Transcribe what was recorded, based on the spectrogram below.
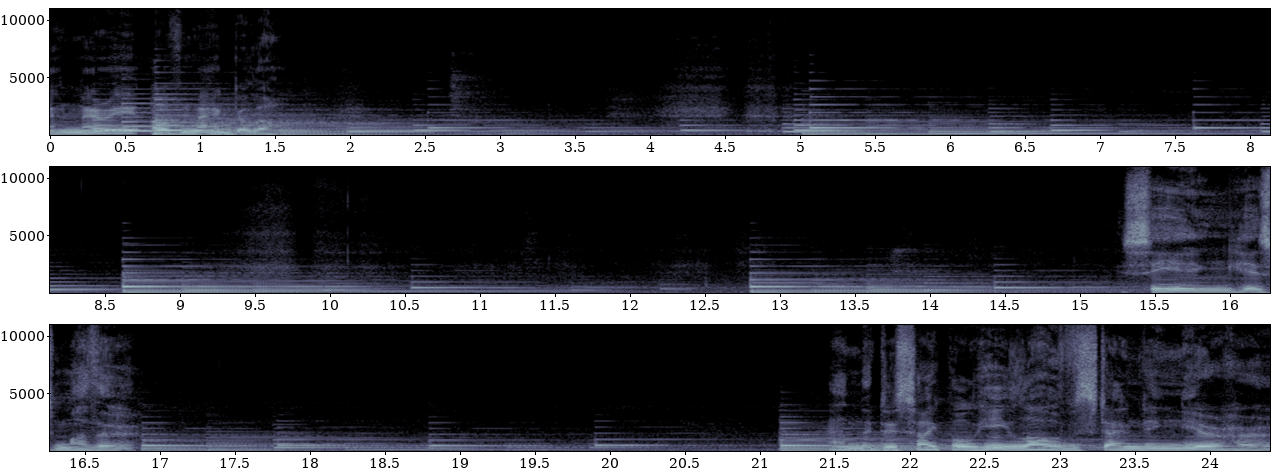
and Mary of Magdala. His mother and the disciple he loves standing near her,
